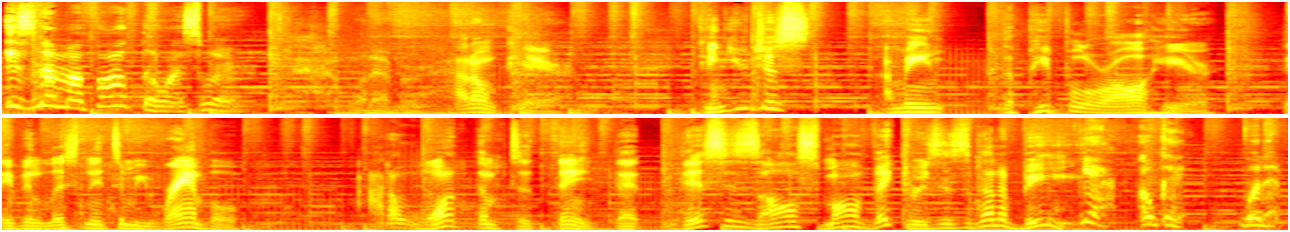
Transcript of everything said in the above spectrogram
It's not my fault, though, I swear. Whatever. I don't care. Can you just. I mean, the people are all here. They've been listening to me ramble. I don't want them to think that this is all small victories is gonna be. Yeah, okay, whatever.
